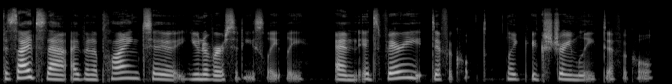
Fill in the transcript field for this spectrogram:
besides that, I've been applying to universities lately, and it's very difficult, like extremely difficult.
